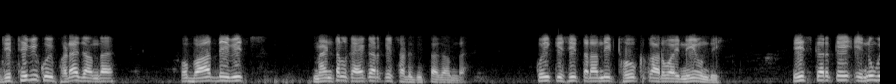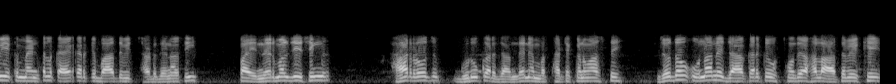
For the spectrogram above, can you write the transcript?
ਜਿੱਥੇ ਵੀ ਕੋਈ ਫੜਿਆ ਜਾਂਦਾ ਉਹ ਬਾਅਦ ਦੇ ਵਿੱਚ ਮੈਂਟਲ ਕਹਿ ਕਰਕੇ ਛੱਡ ਦਿੱਤਾ ਜਾਂਦਾ ਕੋਈ ਕਿਸੇ ਤਰ੍ਹਾਂ ਦੀ ਠੋਕ ਕਾਰਵਾਈ ਨਹੀਂ ਹੁੰਦੀ। ਇਸ ਕਰਕੇ ਇਹਨੂੰ ਵੀ ਇੱਕ ਮੈਂਟਲ ਕਹਿ ਕਰਕੇ ਬਾਅਦ ਵਿੱਚ ਛੱਡ ਦੇਣਾ ਸੀ। ਭਾਈ ਨਿਰਮਲਜੀਤ ਸਿੰਘ ਹਰ ਰੋਜ਼ ਗੁਰੂ ਘਰ ਜਾਂਦੇ ਨੇ ਮੱਥਾ ਟੇਕਣ ਵਾਸਤੇ। ਜਦੋਂ ਉਹਨਾਂ ਨੇ ਜਾ ਕਰਕੇ ਉੱਥੋਂ ਦੇ ਹਾਲਾਤ ਵੇਖੇ,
